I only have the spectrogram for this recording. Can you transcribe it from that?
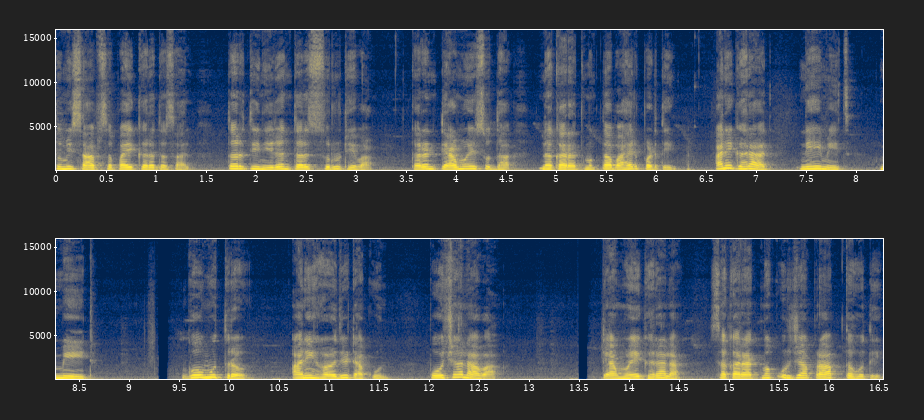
तुम्ही साफसफाई करत असाल तर ती निरंतर सुरू ठेवा कारण त्यामुळे सुद्धा नकारात्मकता बाहेर पडते. आणि घरात नेहमीच मीठ गोमूत्र आणि हळदी टाकून पोछा लावा. त्यामुळे घराला सकारात्मक ऊर्जा प्राप्त होते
